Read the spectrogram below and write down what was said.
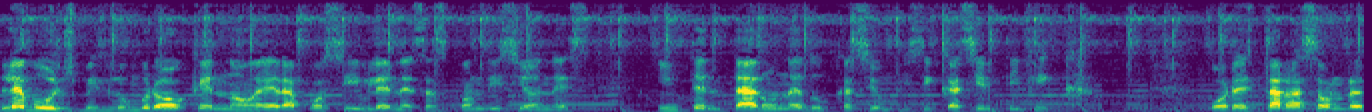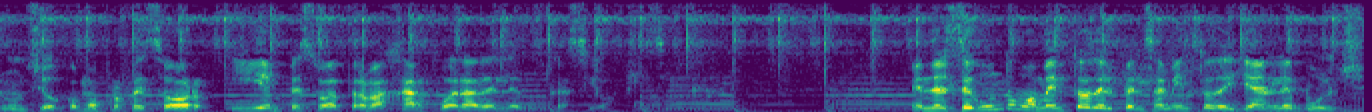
Lebouche vislumbró que no era posible en esas condiciones intentar una educación física científica. Por esta razón renunció como profesor y empezó a trabajar fuera de la educación física. En el segundo momento del pensamiento de Jean Lebouche,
